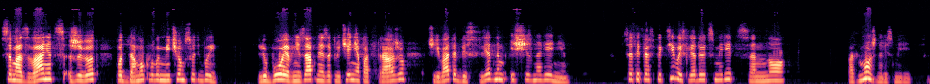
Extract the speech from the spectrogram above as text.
самозванец живет под дамокловым мечом судьбы. Любое внезапное заключение под стражу чревато бесследным исчезновением. С этой перспективой следует смириться, но Возможно ли смириться?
